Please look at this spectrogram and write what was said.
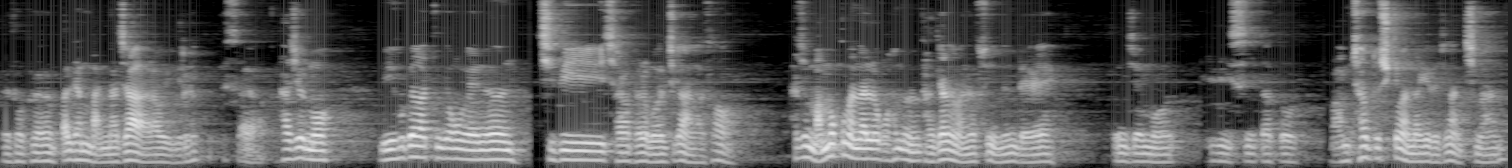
그래서 그러면 빨리 한번 만나자라고 얘기를 했어요. 사실 뭐, 이 후배 같은 경우에는 집이 저랑 별로 멀지가 않아서, 사실 맘먹고 만나려고 하면 당장은 만날 수 있는데, 또 이제 뭐, 일이 있으니까 또 마음처럼 또 쉽게 만나게 되진 않지만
